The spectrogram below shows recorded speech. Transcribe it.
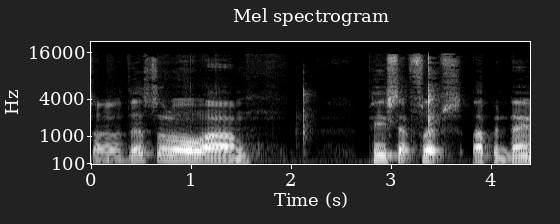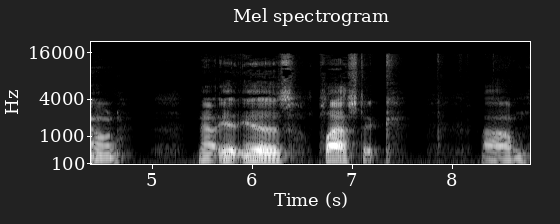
So this little um, piece that flips up and down, now it is plastic. Um,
